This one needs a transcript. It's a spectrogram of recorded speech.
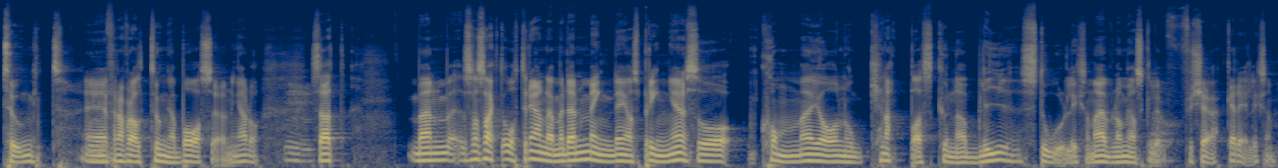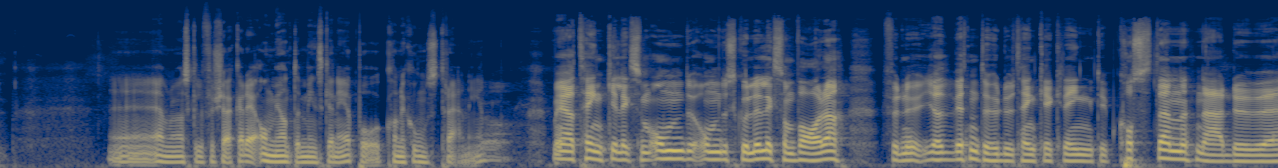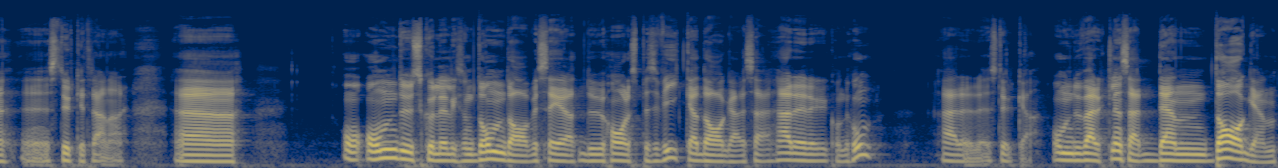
tungt. Eh, Mm. framförallt tunga basövningar då. Så att, men som sagt återigen där med den mängden jag springer så kommer jag nog knappast kunna bli stor liksom. Även om jag skulle Ja. försöka det liksom. Eh, även om jag skulle försöka det. Om jag inte minskar ner på konditionsträningen. Men jag tänker liksom om du, om du skulle liksom vara För nu, jag vet inte hur du tänker kring typ kosten när du eh, eh, styrketränar eh, Och om du skulle liksom de dagar, vi säger att du har specifika dagar så här, här är det kondition Här är det styrka Om du verkligen så här, den dagen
